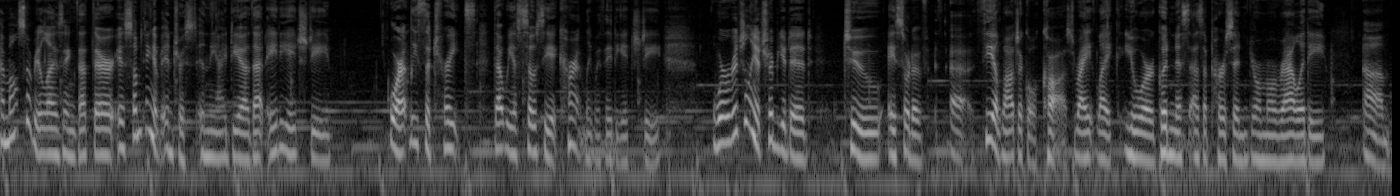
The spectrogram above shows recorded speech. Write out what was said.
I'm also realizing that there is something of interest in the idea that ADHD or at least the traits that we associate currently with ADHD, were originally attributed to a sort of uh, theological cause, right? Like your goodness as a person, your morality, um,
